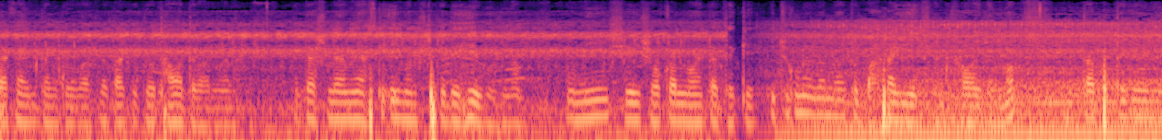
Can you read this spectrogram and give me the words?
টাকা ইনকাম করব আসলে তাকে কেউ থামাতে পারবে না। এটা আসলে আমি আজকে এই মানুষটাকে দেখেই বুঝলাম। উনি সেই সকাল নয়টা থেকে কিছুক্ষণের জন্য হয়তো বাসা গিয়েছিলেন খাওয়ার জন্য। তারপর থেকে উনি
